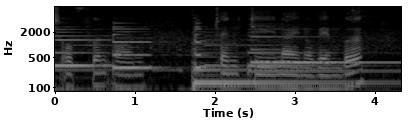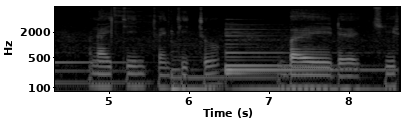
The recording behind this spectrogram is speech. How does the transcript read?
Was opened on 29 November 1922 by the Chief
